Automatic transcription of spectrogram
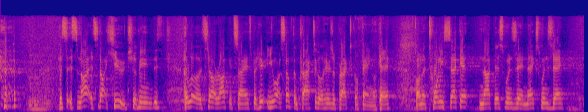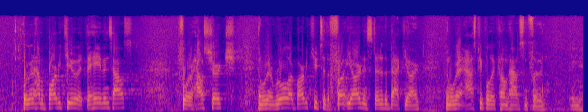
it's, it's, not, it's not huge. I mean, it's, hello, it's not rocket science, but here, you want something practical? Here's a practical thing, okay? On the 22nd, not this Wednesday, next Wednesday, we're going to have a barbecue at the Havens house for House Church, and we're going to roll our barbecue to the front yard instead of the backyard, and we're going to ask people to come have some food. Amen.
